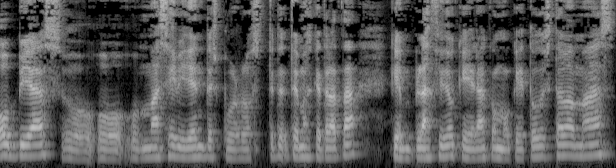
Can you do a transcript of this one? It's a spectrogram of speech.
obvias o, más evidentes por los temas que trata que en Plácido que era como que todo estaba más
